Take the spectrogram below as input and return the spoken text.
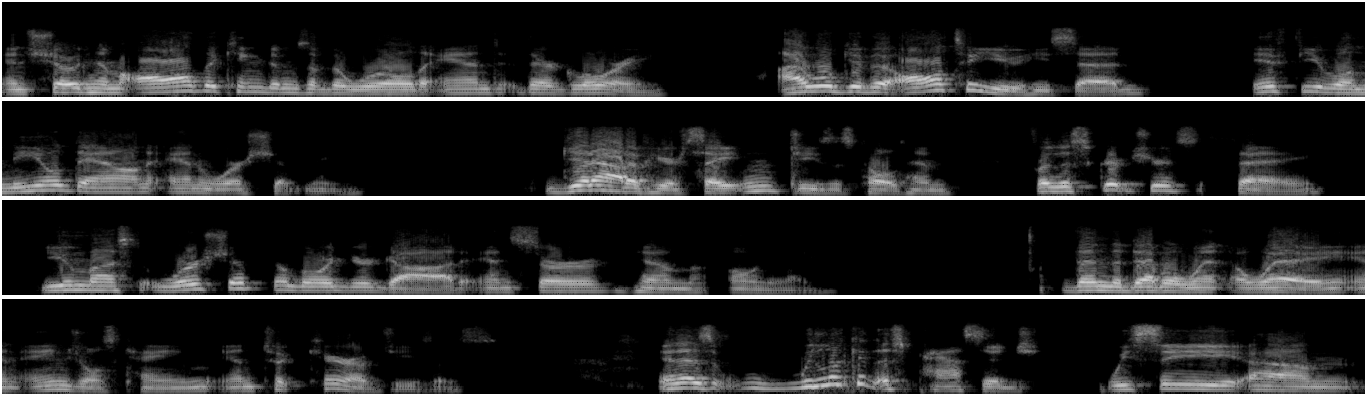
and showed him all the kingdoms of the world and their glory. I will give it all to you, he said, if you will kneel down and worship me. Get out of here, Satan, Jesus told him, for the scriptures say, You must worship the Lord your God and serve him only. Then the devil went away, and angels came and took care of Jesus. And as we look at this passage, we see um,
